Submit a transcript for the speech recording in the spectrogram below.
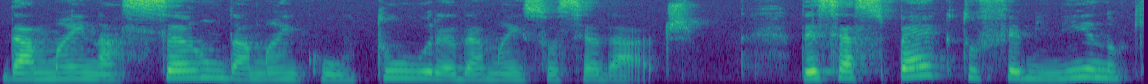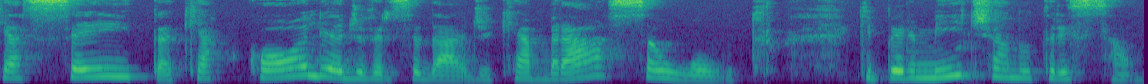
da mãe nação, da mãe cultura, da mãe sociedade. Desse aspecto feminino que aceita, que acolhe a diversidade, que abraça o outro, que permite a nutrição.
